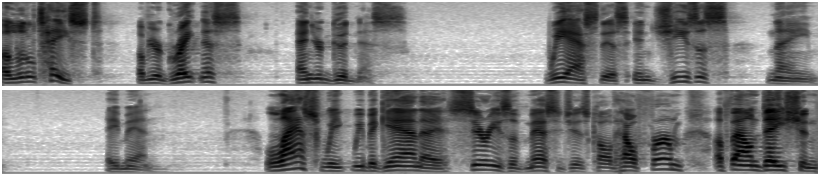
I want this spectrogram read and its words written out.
a little taste of your greatness and your goodness. We ask this in Jesus' name. Amen. Last week, we began a series of messages called How Firm a Foundation.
